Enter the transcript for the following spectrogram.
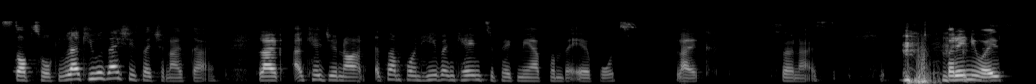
stopped talking. Like, he was actually such a nice guy. Like, I kid you not, at some point, he even came to pick me up from the airport. Like, so nice. But, anyways.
